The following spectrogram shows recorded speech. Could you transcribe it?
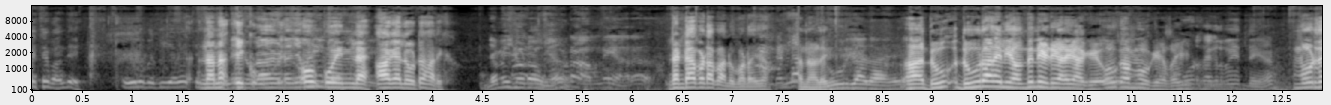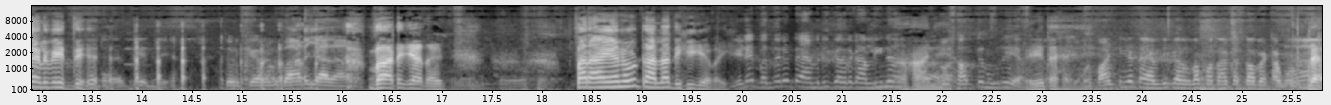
ਇੱਥੇ ਬੰਦੇ ਜਾਵੇ ਨਾ ਨਾ ਇੱਕ ਉਹ ਕੋਈ ਨਹੀਂ ਲੈ ਆ ਗਿਆ ਲੋਟ ਹਰ ਇੱਕ। ਜਮੇ ਛੋਟਾ ਹੋ ਗਿਆ ਆਮਨੇ ਯਾਰ ਡੰਡਾ ਬੜਾ ਪਾ ਲਓ ਮੜਾ ਜਾ ਨਾਲੇ। ਦੂਰ ਜ਼ਿਆਦਾ ਹੈ ਹਾਂ ਦੂ- ਦੂਰ ਵਾਲੇ ਨਹੀਂ ਆਉਂਦੇ ਨੇੜੇ ਵਾਲੇ ਆ ਗਏ ਉਹ ਕੰਮ ਹੋ ਗਿਆ ਬਾਈ। ਮੋਟਰਸਾਈਕਲ ਭੇਜਦੇ ਆ। ਮੋਟਰਸਾਈਕਲ ਵੇਚਦੇ ਆ। ਭੇਜਦੇ ਆ। ਤੁਰ ਕੇ ਆਉਣ ਨੂੰ ਬਾੜ ਜ਼ਿਆਦਾ। ਬਾਟ ਜ਼ਿਆਦਾ ਹੈ। ਪਰ ਆਇਆਂ ਨੂੰ ਟਰਾਲਾ ਦਿਖ ਗਿਆ ਬਾਈ। ਜਿਹੜੇ ਬੰਦੇ ਨੇ ਟਾਈਮ ਦੀ ਕਦਰ ਕਰ ਲਈ ਨਾ ਹਾਂਜੀ। ਉਹ ਸਭ ਤੇ ਮੂਰੇ ਆ। ਇਹ ਤਾਂ ਹੈ। ਉਹ ਬਾਂਟੀ ਦੇ ਟਾਈਮ ਦੀ ਕਦਰ ਦਾ ਪਤਾ ਕੱਦਾ ਬੈਠਾ ਕੋਲ। ਲੈ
